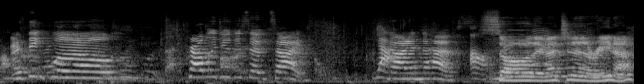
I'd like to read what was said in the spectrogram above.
I think we'll probably do this outside, Yeah. not in the house. Oh, so they mentioned an arena.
